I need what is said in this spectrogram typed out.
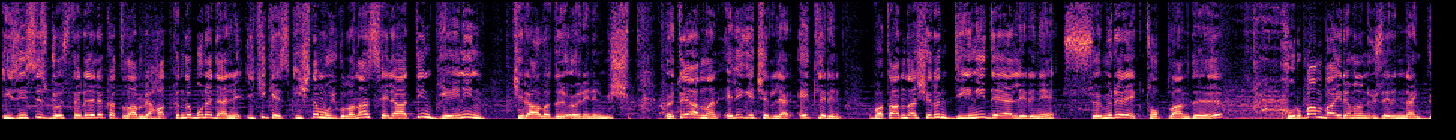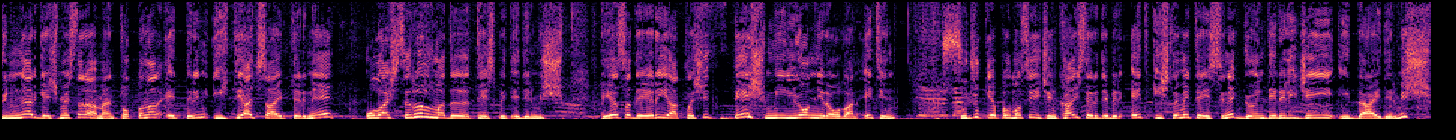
izinsiz gösterilere katılan ve hakkında bu nedenle iki kez işlem uygulanan Selahattin G'nin kiraladığı öğrenilmiş. Öte yandan ele geçirilen etlerin vatandaşların dini değerlerini sömürerek toplandığı Kurban Bayramı'nın üzerinden günler geçmesine rağmen toplanan etlerin ihtiyaç sahiplerine ulaştırılmadığı tespit edilmiş. Piyasa değeri yaklaşık 5 milyon lira olan etin sucuk yapılması için Kayseri'de bir et işleme tesisine gönderileceği iddia edilmiş.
